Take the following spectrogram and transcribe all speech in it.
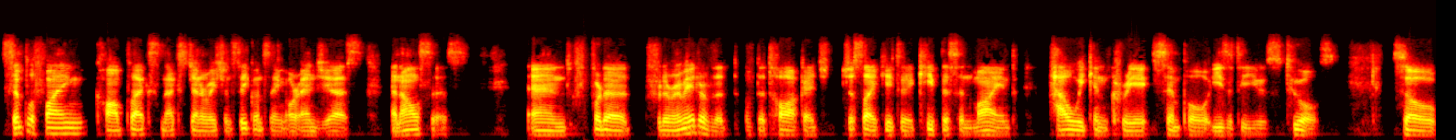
Simplifying Complex Next Generation Sequencing, or NGS, Analysis. And for the for the remainder of the of the talk, I just like you to keep this in mind: how we can create simple, easy to use tools. So,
